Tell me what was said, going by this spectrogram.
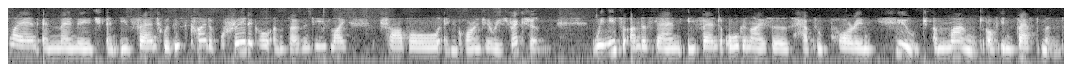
plan and manage an event with this kind of critical uncertainties like travel and quarantine restrictions. We need to understand event organizers have to pour in huge amount of investment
